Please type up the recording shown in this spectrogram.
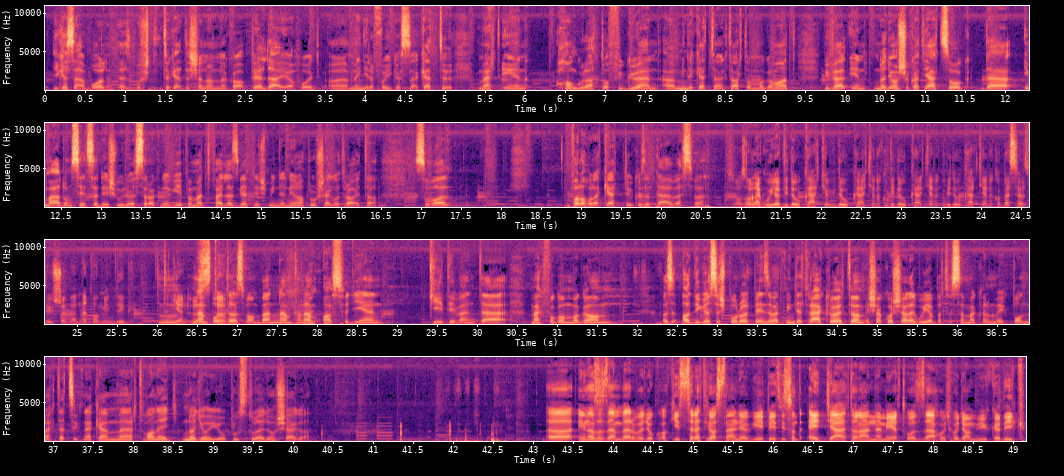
Igazából ez most tökéletesen annak a példája, hogy uh, mennyire folyik össze a kettő, mert én hangulattól függően mind a kettőnek tartom magamat, mivel én nagyon sokat játszok, de imádom szétszedni és újra összerakni a gépemet, fejleszgetni és minden ilyen apróságot rajta. Szóval valahol a kettő között elveszve. Az a legújabb videókártya a videókártyának, a videókártyának, a videókártyának a beszerzése benned van mindig? Tehát egy ilyen Mm, nem ösztön? pont az van bennem, hanem az, hogy ilyen két évente megfogom magam, az addig összespórolt pénzemet mindet ráköltöm, és akkor se a legújabbat veszem meg, hanem még pont megtetszik nekem, mert van egy nagyon jó plusz tulajdonsága. Én az az ember vagyok, aki szereti használni a gépét, viszont egyáltalán nem ért hozzá, hogy hogyan működik.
